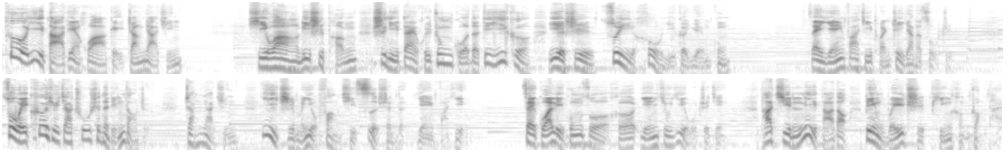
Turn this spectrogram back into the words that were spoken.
特意打电话给张亚勤。希望李世鹏是你带回中国的第一个，也是最后一个员工。在研发集团这样的组织，作为科学家出身的领导者，张亚勤一直没有放弃自身的研发业务。在管理工作和研究业务之间，他尽力达到并维持平衡状态。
